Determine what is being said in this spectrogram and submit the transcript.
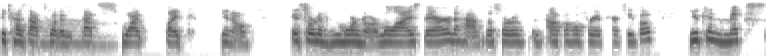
because that's what is Wow. that's what like you know is sort of more normalized there to have the sort of alcohol-free aperitivo. You can mix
